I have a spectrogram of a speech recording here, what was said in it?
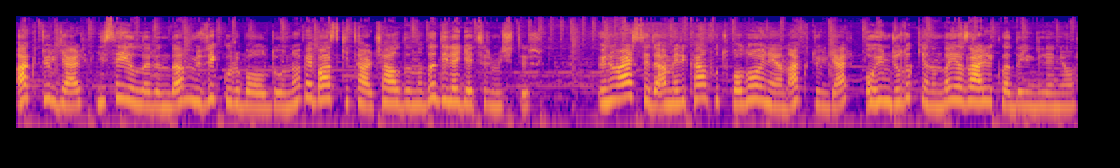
Akdülger, lise yıllarında müzik grubu olduğunu ve bas gitar çaldığını da dile getirmiştir. Üniversitede Amerikan futbolu oynayan Akdülger, oyunculuk yanında yazarlıkla da ilgileniyor.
